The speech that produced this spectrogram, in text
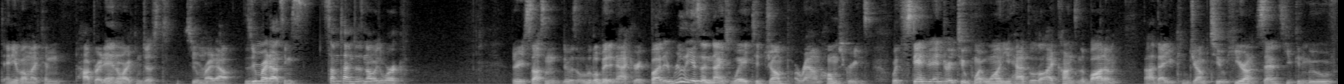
to any of them, I can hop right in or I can just zoom right out. Zoom right out seems sometimes doesn't always work. There you saw some, it was a little bit inaccurate, but it really is a nice way to jump around home screens. With standard Android 2.1, you had the little icons in the bottom uh, that you can jump to. Here on Sense, you can move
